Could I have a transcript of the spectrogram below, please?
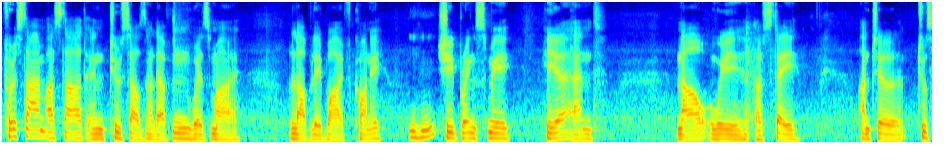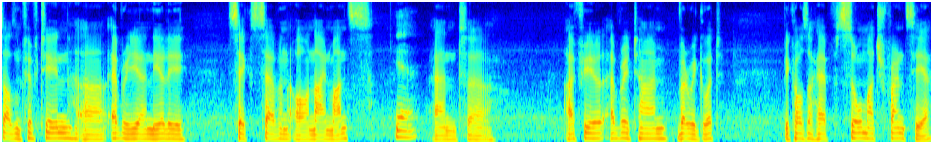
First time I started in 2011 with my lovely wife, Connie. Mm -hmm. She brings me here and now we uh, stay until 2015, uh, every year nearly six, seven or nine months. Yeah. And uh, I feel every time very good because I have so much friends here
